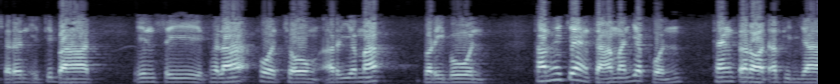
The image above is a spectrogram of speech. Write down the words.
เจริญอิทธิบาท อินทรีย์พระโพชฌงอริยมรรคบริบูรณ์ทำให้แจ้งสามัญญผลแทงตลอดอภิญญา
